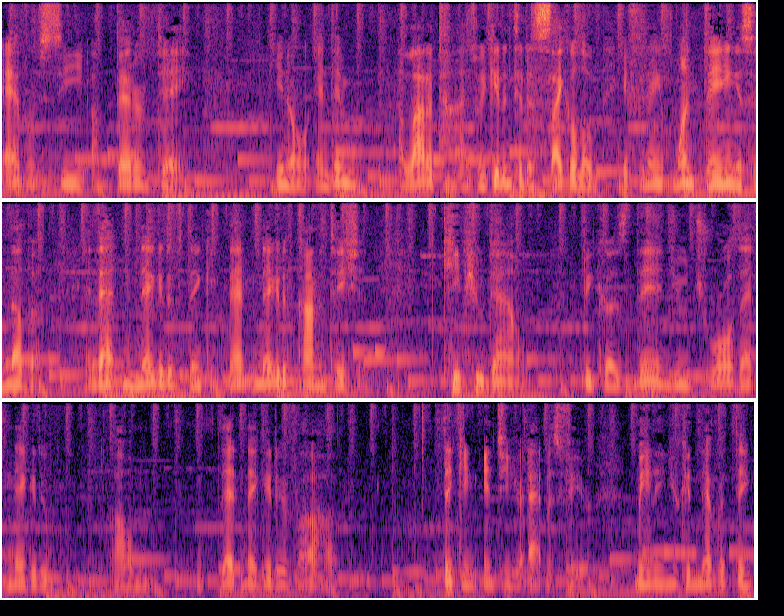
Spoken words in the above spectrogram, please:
ever see a better day? You know, and then a lot of times we get into the cycle of if it ain't one thing, it's another. And that negative thinking, that negative connotation keeps you down because then you draw that negative, um, that negative uh, thinking into your atmosphere, meaning you can never think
